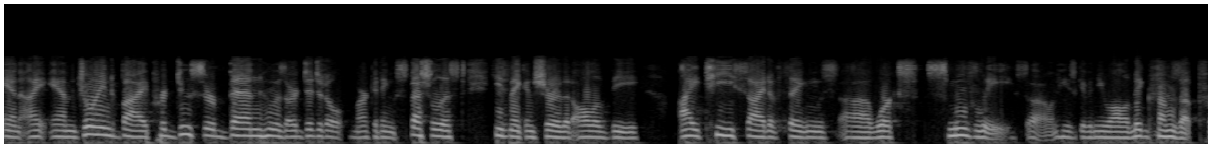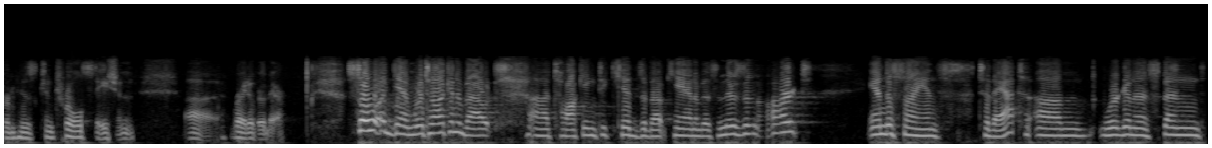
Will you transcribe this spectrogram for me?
and I am joined by producer Ben, who is our digital marketing specialist. He's making sure that all of the IT side of things uh, works smoothly. So, and he's giving you all a big thumbs up from his control station uh, right over there. So again, we're talking about uh, talking to kids about cannabis, and there's an art and a science to that. Um, we're going to spend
